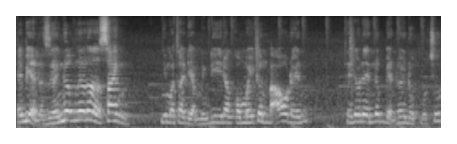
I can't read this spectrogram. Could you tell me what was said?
cái biển ở dưới nước rất là xanh. Nhưng mà thời điểm mình đi đang có mấy cơn bão đến. Thế cho nên nước biển hơi đục một chút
